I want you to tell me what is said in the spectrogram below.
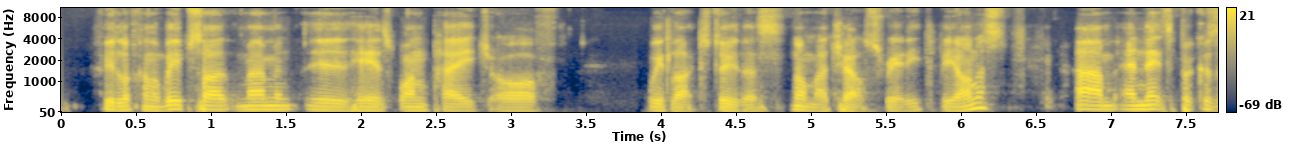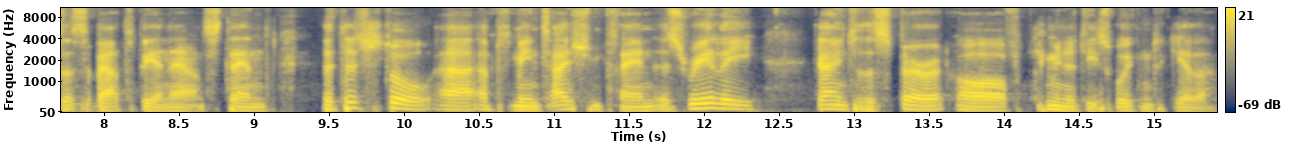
if you look on the website at the moment, it has one page of we'd like to do this, not much else really, to be honest. Um, and that's because it's about to be announced. And the digital uh, implementation plan is really going to the spirit of communities working together.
